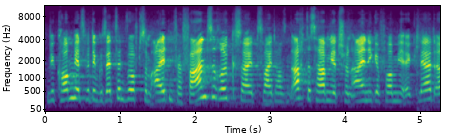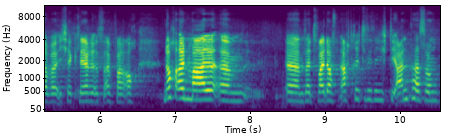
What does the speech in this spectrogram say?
Wir kommen jetzt mit dem Gesetzentwurf zum alten Verfahren zurück, seit 2008. Das haben jetzt schon einige vor mir erklärt, aber ich erkläre es einfach auch noch einmal. Ähm, ähm, seit 2008 richtet sich die Anpassung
